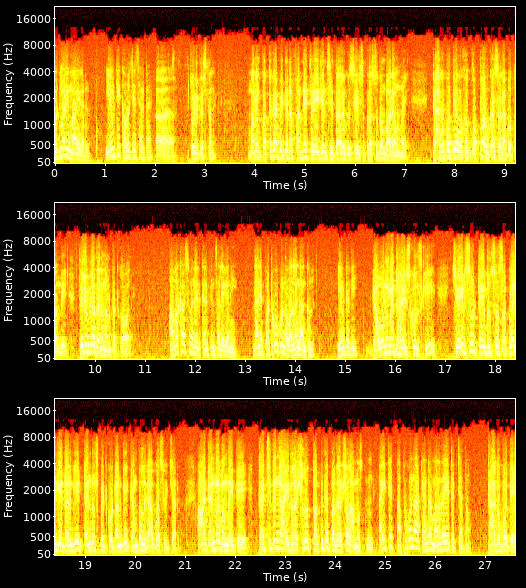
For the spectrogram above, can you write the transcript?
గుడ్ మార్నింగ్ మావయ్య గారు. ఏమిటి కవర్ చేశారట? చూడు కృష్ణ మనం కొత్తగా పెట్టిన ఫర్నిచర్ ఏజెన్సీ తాలూకు సేల్స్ ప్రస్తుతం బాగానే ఉన్నాయి. కాకపోతే ఒక గొప్ప అవకాశం రాబోతుంది. తెలివిగా దాన్ని మనం పట్టుకోవాలి. అవకాశం అనేది కనిపించాలే గాని దాన్ని పట్టుకోకుండా వదలంగా అంకుల్. ఏమిటది? గవర్నమెంట్ హై స్కూల్స్కి చైర్స్ టేబుల్స్ సప్లై చేయడానికి టెండర్స్ పెట్టుకోవడానికి కంపెనీలకు అవకాశం ఇచ్చారు. ఆ టెండర్ మందైతే ఖచ్చితంగా ఐదు లక్షలు తప్పితే పది లక్షలు ఆమొస్తుంది. అయితే తప్పకుండా ఆ టెండర్ మనదయ్యేటట్టు చేద్దాం. కాకపోతే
